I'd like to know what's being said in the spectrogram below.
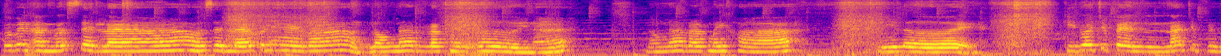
ก็เป็นอันว่าเสร็จแล้ว เสร็จแล้วเป็นยังไงบ้าง น้องน่ารักไหมเอ่ยนะ น้องน่ารักไหมคะ นี่เลย คิดว่าจะเป็นน่าจะเป็น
